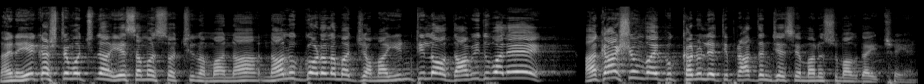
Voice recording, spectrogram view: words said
నాయన ఏ కష్టం వచ్చినా ఏ సమస్య వచ్చినా మా నా నాలుగు గోడల మధ్య మా ఇంటిలో దావిదు వలే ఆకాశం వైపు కనులెత్తి ప్రార్థన చేసే మనసు మాకు దయచేయండి.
